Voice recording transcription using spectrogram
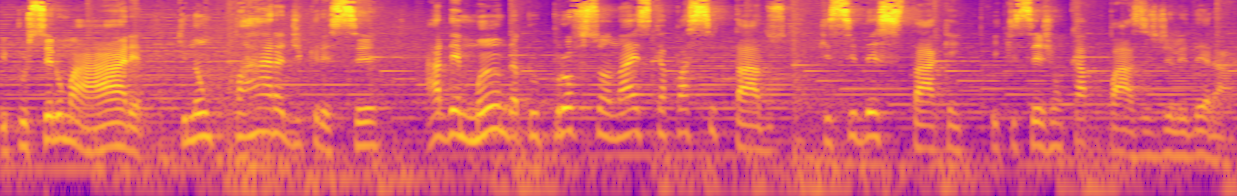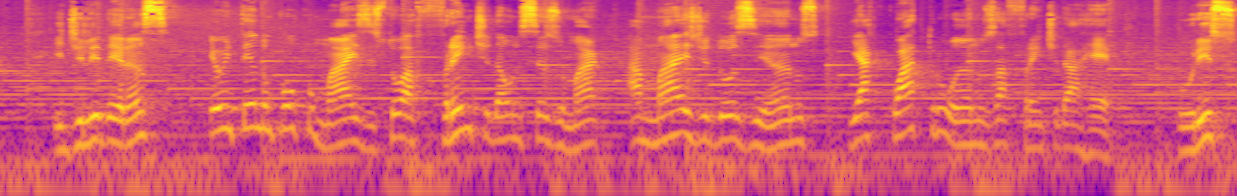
E por ser uma área que não para de crescer, há demanda por profissionais capacitados que se destaquem e que sejam capazes de liderar. E de liderança, eu entendo um pouco mais, estou à frente da Unicesumar há mais de 12 anos e há 4 anos à frente da REP por isso,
